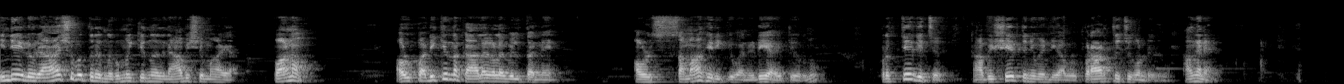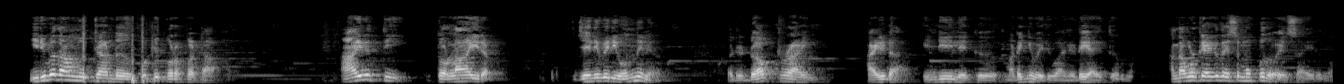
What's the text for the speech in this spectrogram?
ഇന്ത്യയിൽ ഒരു ആശുപത്രി നിർമ്മിക്കുന്നതിനാവശ്യമായ പണം അവൾ പഠിക്കുന്ന കാലയളവിൽ തന്നെ അവൾ സമാഹരിക്കുവാൻ ഇടയായി തീർന്നു പ്രത്യേകിച്ച് ആ വിഷയത്തിന് വേണ്ടി അവൾ പ്രാർത്ഥിച്ചു കൊണ്ടിരുന്നു അങ്ങനെ ഇരുപതാം നൂറ്റാണ്ട് പൊട്ടിപ്പുറപ്പെട്ട ആയിരത്തി തൊള്ളായിരം ജനുവരി ഒന്നിന് ഒരു ഡോക്ടറായി ഐഡ ഇന്ത്യയിലേക്ക് മടങ്ങി വരുവാൻ ഇടയായി തീർന്നു. അന്ന് അവൾക്ക് ഏകദേശം മുപ്പത് വയസ്സായിരുന്നു.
